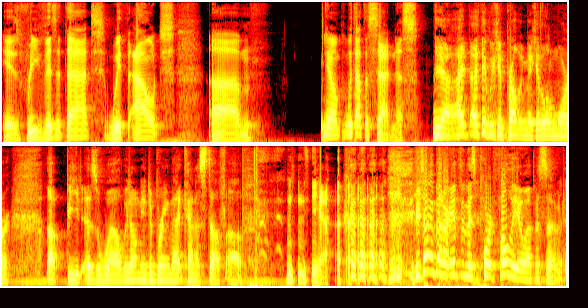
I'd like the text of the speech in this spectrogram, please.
is revisit that without, um, you know, without the sadness. Yeah, I, I think we could probably make it a little more upbeat as well. We don't need to bring that kind of stuff up. yeah, You're talking about our infamous portfolio episode,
